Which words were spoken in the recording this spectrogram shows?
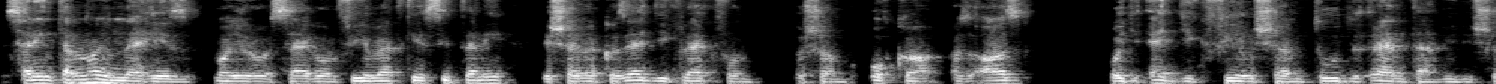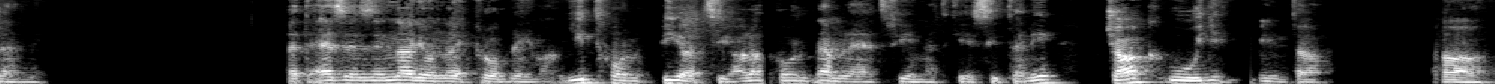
Szerintem nagyon nehéz Magyarországon filmet készíteni, és ennek az egyik legfontosabb oka az az, hogy egyik film sem tud rentábilis lenni. Tehát ez, ez egy nagyon nagy probléma. Itthon piaci alapon nem lehet filmet készíteni, csak úgy, mint a, a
